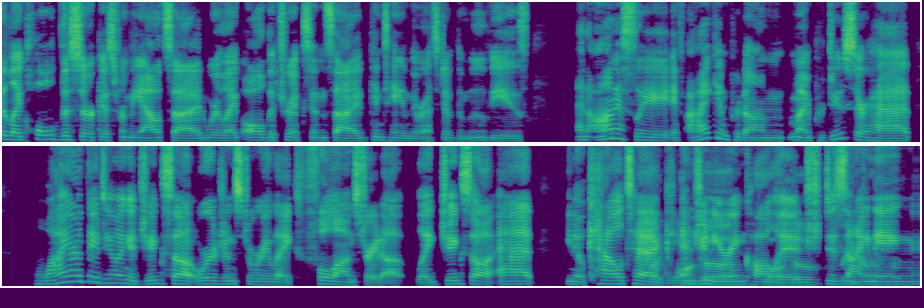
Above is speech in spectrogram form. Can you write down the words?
that like hold the circus from the outside where like all the tricks inside contain the rest of the movies. And honestly, if I can put on my producer hat, why aren't they doing a Jigsaw origin story like full on straight up? Like Jigsaw at, you know, Caltech Like Wonka- Engineering College prequel. designing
